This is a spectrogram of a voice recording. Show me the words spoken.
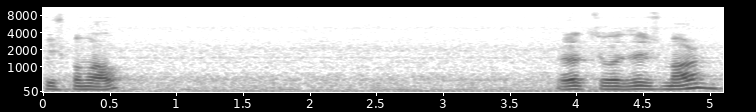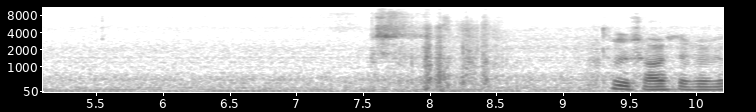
Puis je suis pas mort. Là tu vas dire je meurs? Trop cher ce jeu là.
